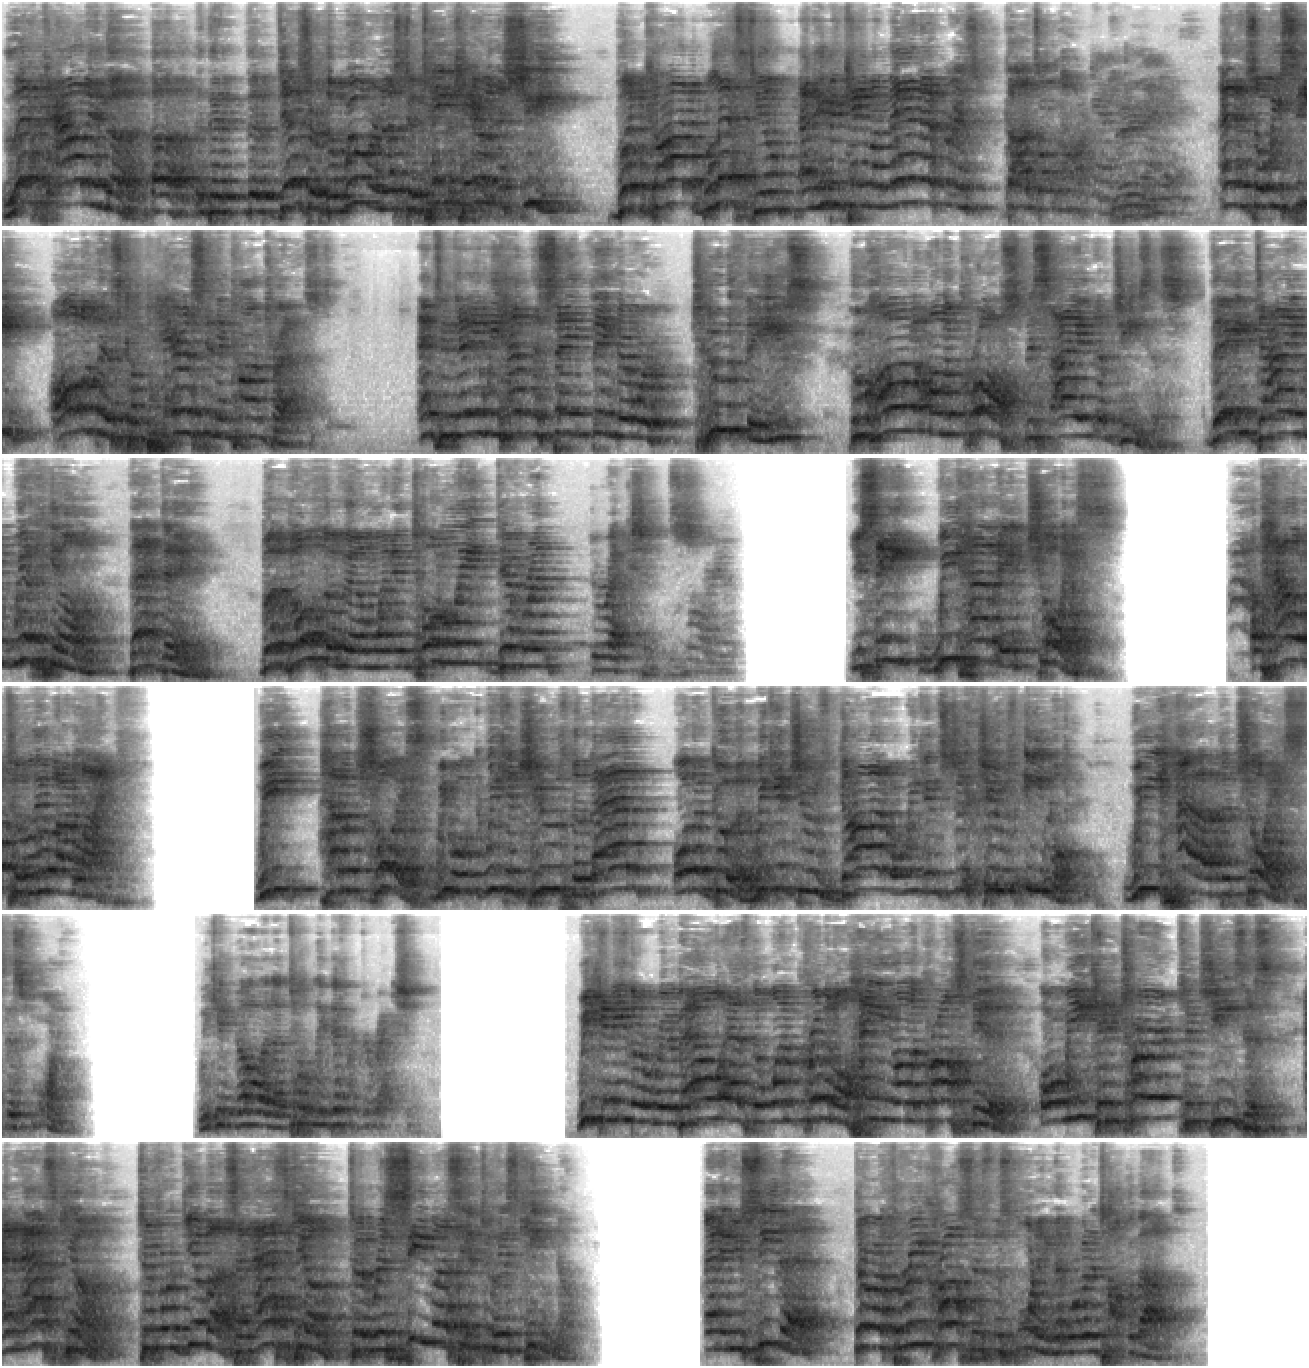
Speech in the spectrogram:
left out in the, uh, the, the desert, the wilderness, to take care of the sheep, but God blessed him and he became We can go in a totally different direction. We can either rebel as the one criminal hanging on the cross did, or we can turn to Jesus and ask Him to forgive us and ask Him to receive us into His kingdom. And if you see that there are three crosses this morning that we're going to talk about.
